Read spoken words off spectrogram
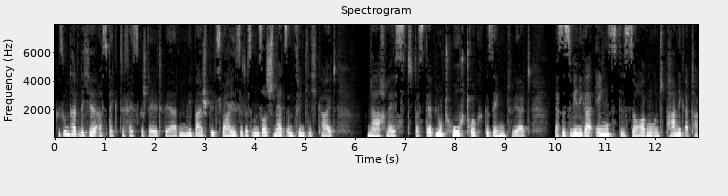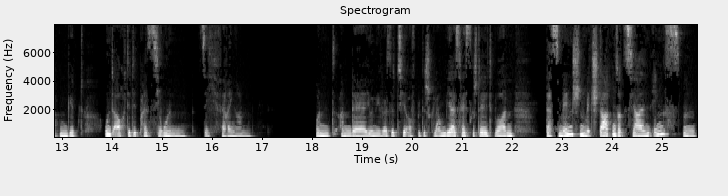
gesundheitliche Aspekte festgestellt werden, wie beispielsweise, dass unsere Schmerzempfindlichkeit nachlässt, dass der Bluthochdruck gesenkt wird, dass es weniger Ängste, Sorgen und Panikattacken gibt und auch die Depressionen sich verringern. Und an der University of British Columbia ist festgestellt worden, dass Menschen mit starken sozialen Ängsten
